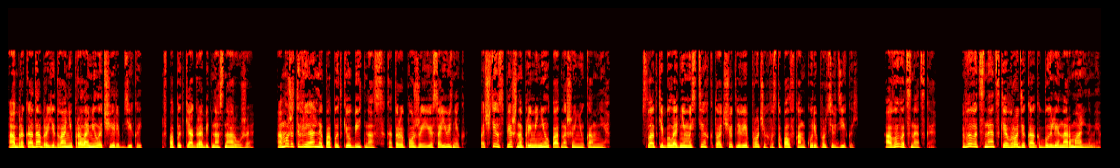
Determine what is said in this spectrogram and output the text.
Абракадабра едва не проломила череп Дикой в попытке ограбить нас на оружие, а может и в реальной попытке убить нас, которую позже ее союзник почти успешно применил по отношению ко мне. Сладкий был одним из тех, кто отчетливее прочих выступал в конкуре против Дикой. А вывод Снецкая? Вывод Снецкие вроде как были нормальными.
